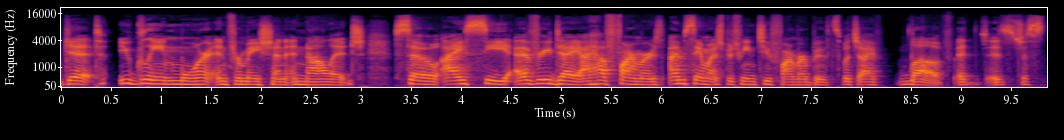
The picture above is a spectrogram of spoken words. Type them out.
get you glean more information and knowledge. So i see every day i have farmers i'm sandwiched between two farmer booths which i love. It, it's just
